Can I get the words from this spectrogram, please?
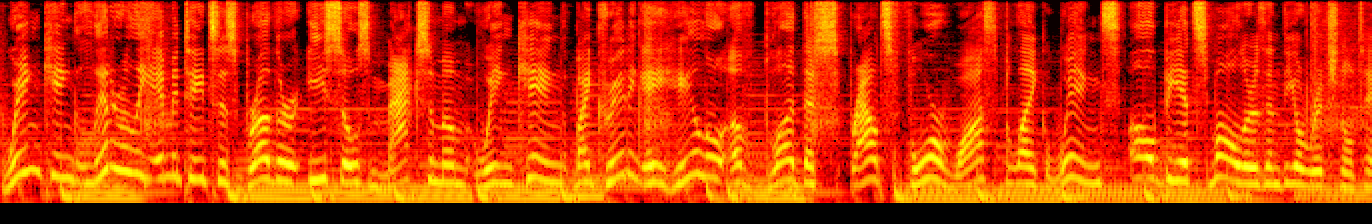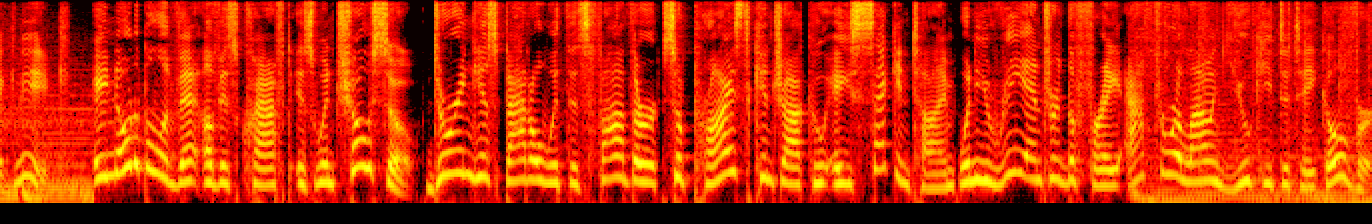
Wing King literally imitates his brother Eso's maximum Wing King by creating a halo of blood that sprouts four wasp-like wings, albeit smaller than the original technique. A notable event of his craft is when Choso, during his battle with his father, surprised Kenjaku a second time when he re-entered the fray after allowing Yuki to take over.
